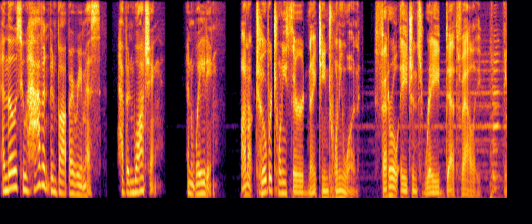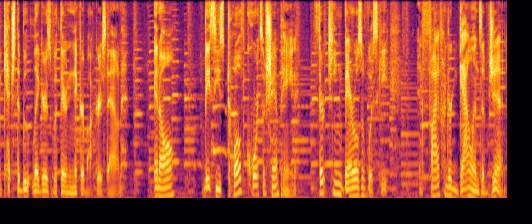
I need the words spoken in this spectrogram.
and those who haven't been bought by Remus have been watching and waiting. On October 23, 1921, federal agents raid Death Valley and catch the bootleggers with their knickerbockers down. In all, they seize 12 quarts of champagne, 13 barrels of whiskey, and 500 gallons of gin,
